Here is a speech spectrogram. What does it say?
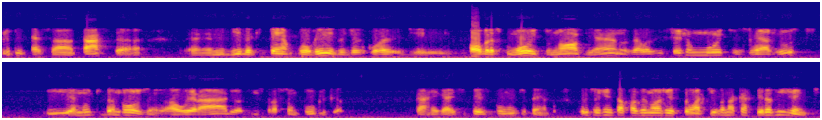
essa taxa é, medida que tenha ocorrido de, de obras com oito, nove anos, elas sejam muitos reajustes e é muito danoso ao erário, à administração pública, carregar esse peso por muito tempo. Por isso a gente está fazendo uma gestão ativa na carteira vigente,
